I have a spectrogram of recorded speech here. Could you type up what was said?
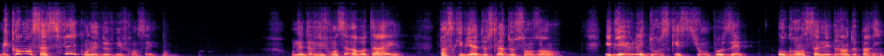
Mais comment ça se fait qu'on est devenu français? On est devenu français, Rabotai, parce qu'il y a de cela 200 ans, il y a eu les douze questions posées au grand Sanhédrin de Paris.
